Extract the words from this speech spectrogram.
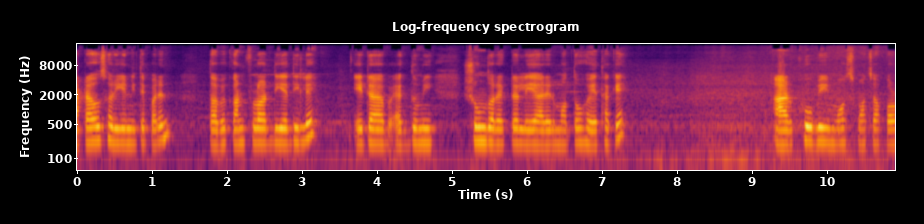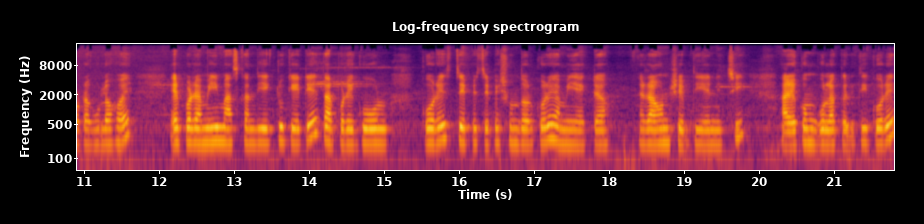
আটাও ছড়িয়ে নিতে পারেন। তবে কর্নফ্লাওয়ার দিয়ে দিলে এটা একদমই সুন্দর একটা লেয়ারের মতো হয়ে থাকে। আর খুবই মচমচা পরোটাগুলো হয়। এরপরে আমি মাঝখান দিয়ে একটু কেটে তারপরে গোল করে চেপে চেপে সুন্দর করে আমি একটা রাউন্ড শেপ দিয়ে নিচ্ছি। আর এরকম গোলাকৃতি করে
